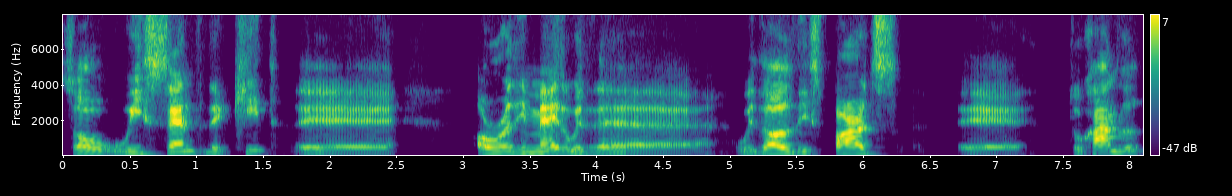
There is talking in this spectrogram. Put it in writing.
So we sent the kit uh, already made with the with all these parts uh, to handle.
